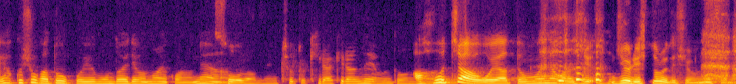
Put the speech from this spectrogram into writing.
役所がどうこういう問題ではないからね。そうだね。ちょっとキラキラネームどんなアホちゃう親って思いながらじゅ 受理しとるでしょうね、それね。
